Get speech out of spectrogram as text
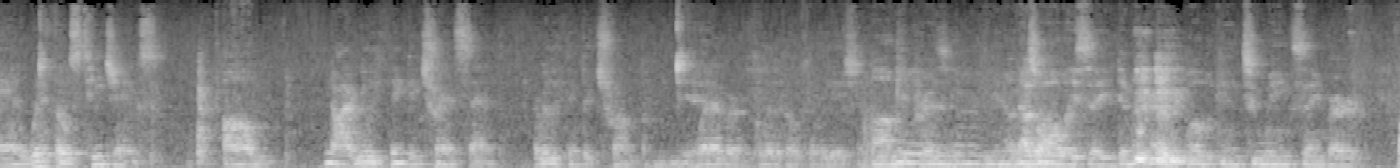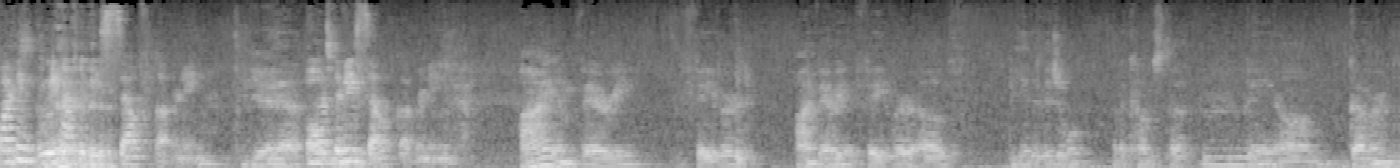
And with those teachings, um, you know, I really think they transcend I really think they trump yeah. whatever political affiliation. Omnipresent. Mm-hmm. You know, that's what I always say: Democrat, Republican, two wings, same bird. Well, I think we have to be self-governing. Yeah, yeah. We have to be self-governing. I am very favored. I'm very in favor of the individual when it comes to mm-hmm. being um, governed.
